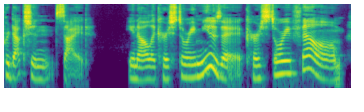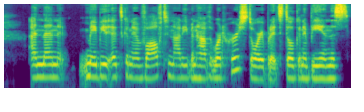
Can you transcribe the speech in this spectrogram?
production side, you know, like her story music, her story film. And then maybe it's going to evolve to not even have the word her story, but it's still going to be in this,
